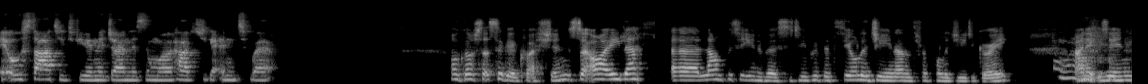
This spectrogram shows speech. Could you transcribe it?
it all started for you in the journalism world. How did you get into it? Oh gosh, that's a good question. So I left uh, Lampeter University with a theology and anthropology degree, and it was in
